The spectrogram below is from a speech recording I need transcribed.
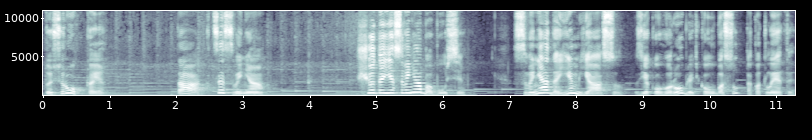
хтось рохкає. Так, це свиня. Що дає свиня бабусі? Свиня дає м'ясо, з якого роблять ковбасу та котлети.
